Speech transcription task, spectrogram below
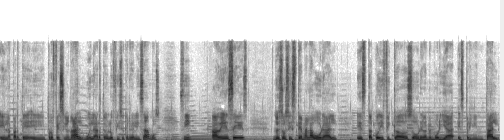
en la parte eh, profesional o el arte o el oficio que realizamos. ¿sí? A veces nuestro sistema laboral está codificado sobre la memoria experimental.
